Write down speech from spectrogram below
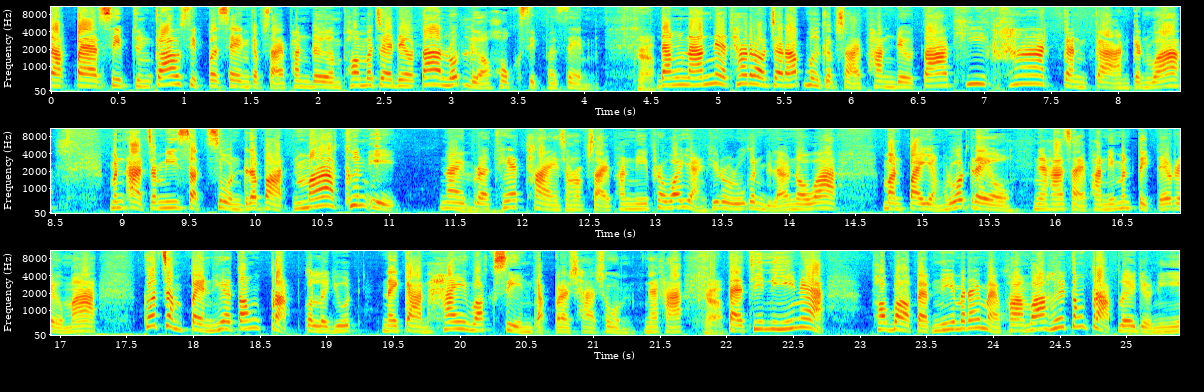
จาก 80-90%กับสายพันธุ์เดิม พอมาเจอเดลต้าลดเหลือ 60%ครับดังนั้นเนี่ยถ้าเราจะรับมือกับสายพันธุ์เดลต้าที่คาดกันการกันว่า มันอาจจะมีสัดส่วนระบาดมากขึ้นอีก ในประเทศไทยสำหรับสายพันธุ์นี้ เพราะว่าอย่างที่เรารู้กันอยู่แล้วเนาะว่า มันไปอย่างรวดเร็วนะคะสายพันธุ์นี้มันติดได้เร็วมาก ก็จำเป็นที่จะต้องปรับกลยุทธ์ในการให้วัคซีนกับประชาชนนะคะครับแต่ทีนี้เนี่ยพอบอกแบบนี้ไม่ได้หมายความว่าเฮ้ยต้องปรับเลยเดี๋ยวนี้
